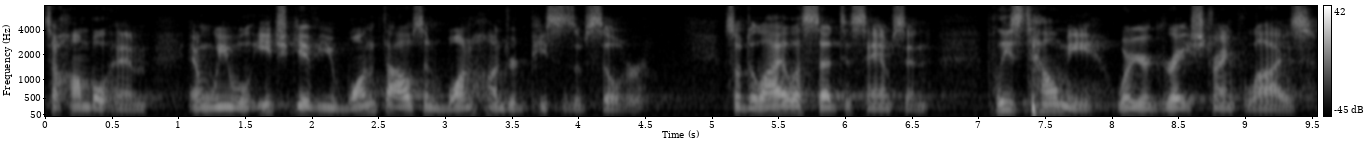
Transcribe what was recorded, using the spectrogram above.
to humble him, and we will each give you 1,100 pieces of silver. So Delilah said to Samson, Please tell me where your great strength lies,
